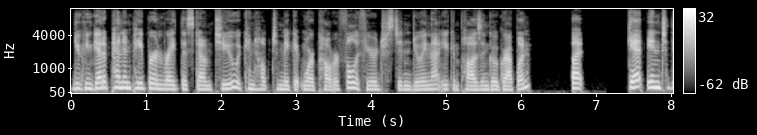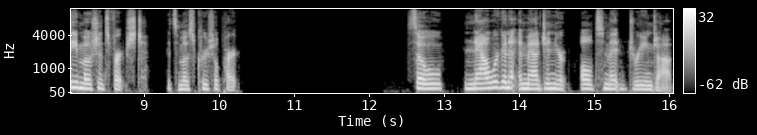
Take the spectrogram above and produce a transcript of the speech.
You can get a pen and paper and write this down too. It can help to make it more powerful. If you're interested in doing that, you can pause and go grab one. But get into the emotions first. It's the most crucial part. So now we're going to imagine your ultimate dream job.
